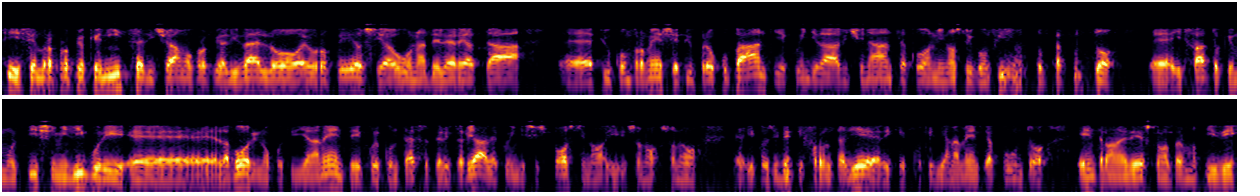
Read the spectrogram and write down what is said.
Sì, sembra proprio che Nizza, diciamo, proprio a livello europeo sia una delle realtà eh, più compromesse e più preoccupanti e quindi la vicinanza con i nostri confini, soprattutto eh, il fatto che moltissimi liguri eh, lavorino quotidianamente in quel contesto territoriale, quindi si spostino, sono, sono eh, i cosiddetti frontalieri che quotidianamente appunto entrano ed escono per motivi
